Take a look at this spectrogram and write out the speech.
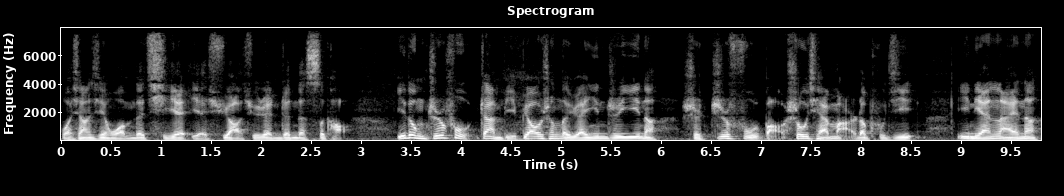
我相信我们的企业也需要去认真的思考。移动支付占比飙升的原因之一呢，是支付宝收钱码的普及。一年来呢，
